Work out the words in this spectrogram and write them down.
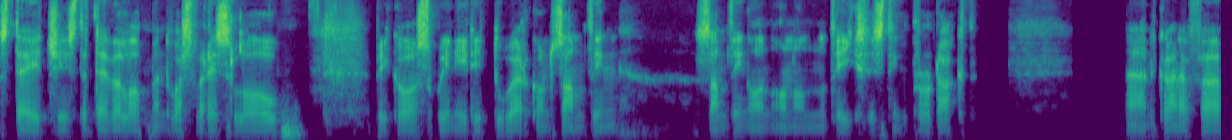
stages the development was very slow because we needed to work on something something on, on, on the existing product. And kind of uh,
